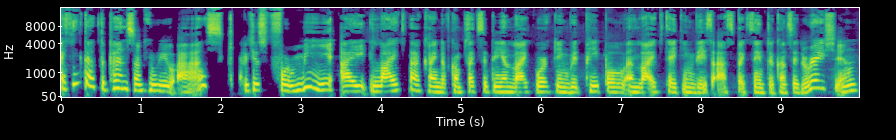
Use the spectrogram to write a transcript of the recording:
I think that depends on who you ask. Because for me, I like that kind of complexity and like working with people and like taking these aspects into consideration.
